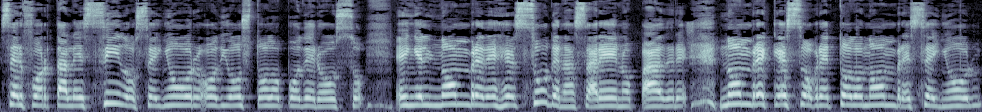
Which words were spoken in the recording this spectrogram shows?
ser fortalecidos, Señor, oh Dios Todopoderoso. En el nombre de Jesús de Nazareno, Padre. Nombre que sobre todo nombre, Señor.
